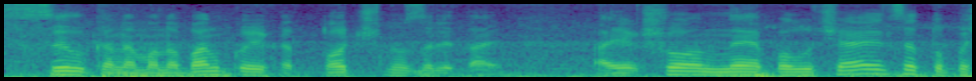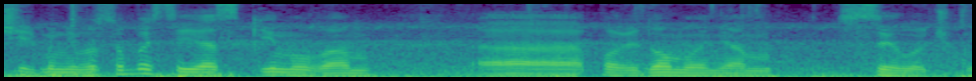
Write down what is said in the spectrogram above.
ссылка на монобанку, яка точно залітає. А якщо не виходить, то пишіть мені в особисті, я скину вам е, повідомленням ссылочку.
